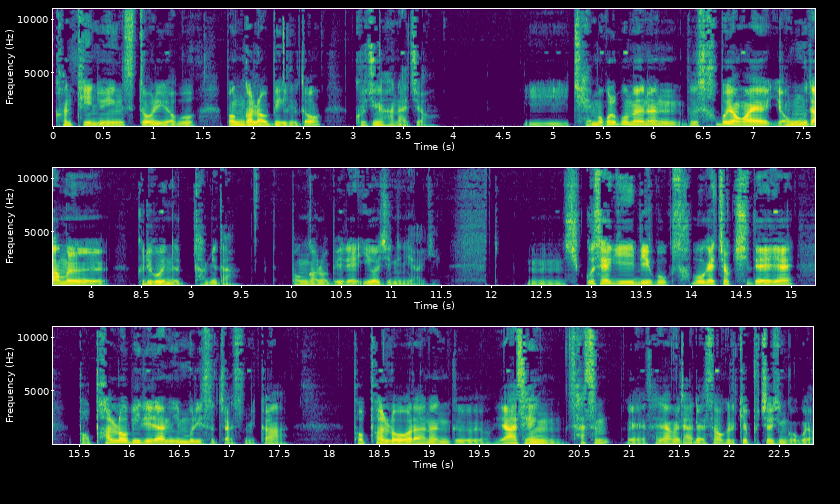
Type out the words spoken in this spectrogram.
Continuing Story of Bungalow Bill도 그 중에 하나죠. 이 제목을 보면은 무슨 서부 영화의 영웅담을 그리고 있는 듯합니다. 벙갈로 빌에 이어지는 이야기. 음, 19세기 미국 서부 개척 시대에 버팔로 빌이라는 인물이 있었지 않습니까? 버팔로라는 그 야생 사슴 네, 사냥을 잘해서 그렇게 붙여진 거고요.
